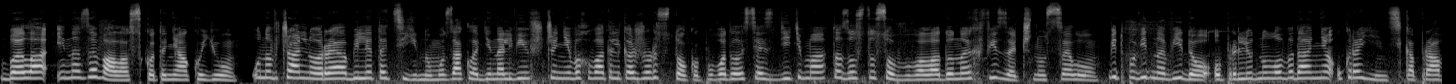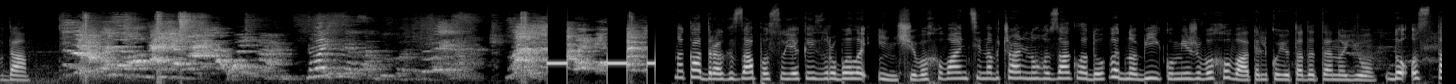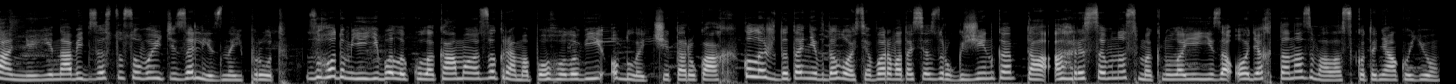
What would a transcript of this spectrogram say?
била і називала скотинякою. У навчально-реабілітаційному закладі на Львівщині вихователька жорстоко поводилася з дітьми та застосовувала до них фізичну силу. Відповідне відео оприлюднило видання Українська Правда. На кадрах запису, який зробили інші вихованці навчального закладу, видно бійку між вихователькою та дитиною. До останньої навіть застосовують залізний прут. Згодом її били кулаками, зокрема по голові, обличчі та руках. Коли ж дитині вдалося вирватися з рук жінки, та агресивно смикнула її за одяг та назвала скотинякою.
